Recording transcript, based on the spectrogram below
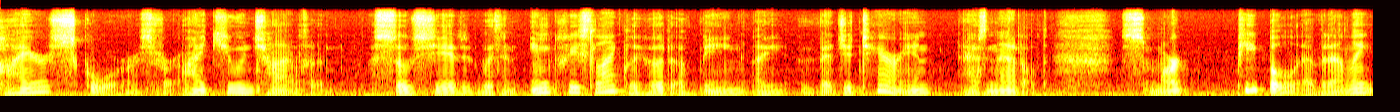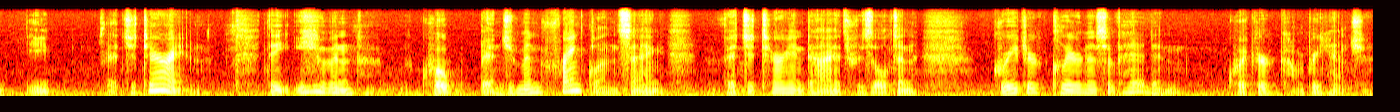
Higher scores for IQ in childhood associated with an increased likelihood of being a vegetarian as an adult. Smart people evidently eat vegetarian. They even quote Benjamin Franklin, saying, vegetarian diets result in greater clearness of head and quicker comprehension.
